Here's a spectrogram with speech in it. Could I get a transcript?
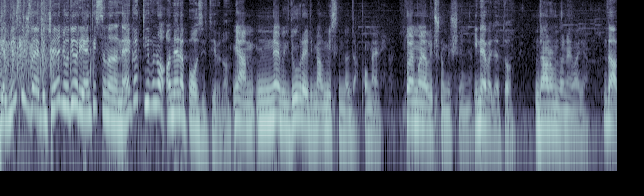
Jel misliš da je većina ljudi orijentisana na negativno, a ne na pozitivno? Ja ne bih da uvredim, ali mislim da da, po meni. To je moje lično mišljenje. I ne valja to? Naravno da ne valja. Da,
